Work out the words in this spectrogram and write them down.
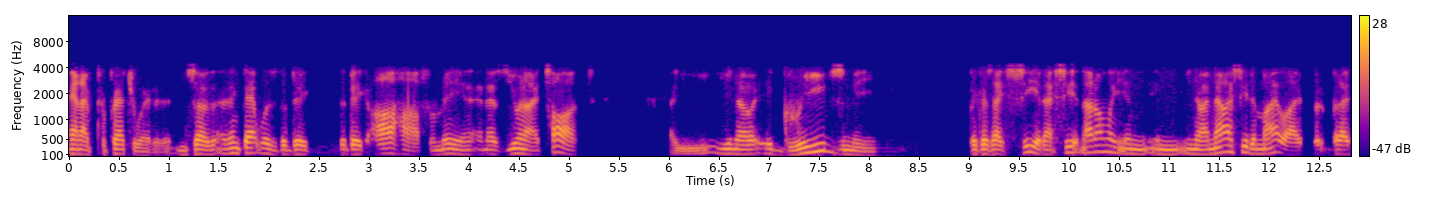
and I've perpetuated it, and so I think that was the big the big aha for me. And, and as you and I talked, you know, it grieves me because I see it. I see it not only in, in you know now I see it in my life, but but I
